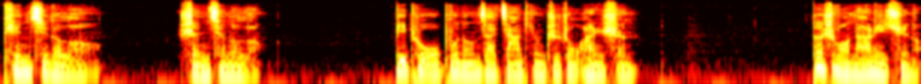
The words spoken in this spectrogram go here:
天气的冷，神情的冷。逼迫我不能在家庭之中安身，但是往哪里去呢？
